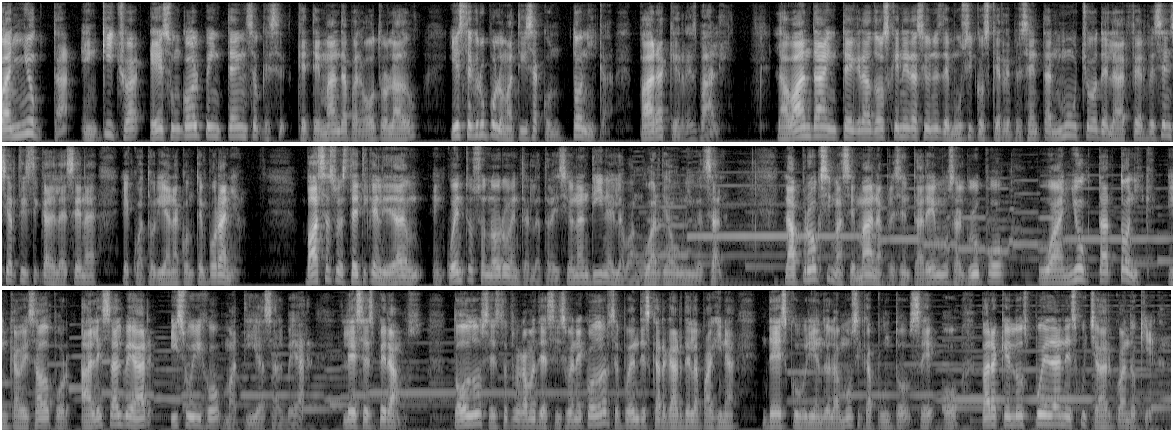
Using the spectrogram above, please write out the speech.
Huañucta en quichua es un golpe intenso que te manda para otro lado y este grupo lo matiza con tónica para que resbale. La banda integra dos generaciones de músicos que representan mucho de la efervescencia artística de la escena ecuatoriana contemporánea. Basa su estética en la idea de un encuentro sonoro entre la tradición andina y la vanguardia universal. La próxima semana presentaremos al grupo Huañucta Tonic, encabezado por Alex Alvear y su hijo Matías Alvear. Les esperamos. Todos estos programas de Así en Ecuador se pueden descargar de la página descubriendolamusica.co para que los puedan escuchar cuando quieran.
